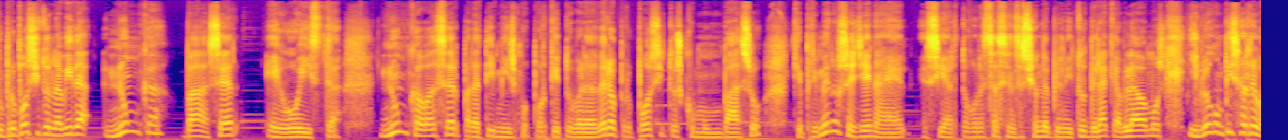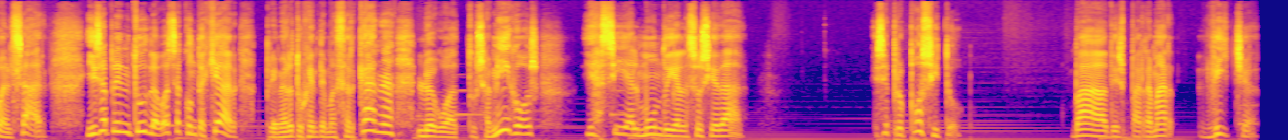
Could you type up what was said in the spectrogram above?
Tu propósito en la vida nunca va a ser egoísta, nunca va a ser para ti mismo, porque tu verdadero propósito es como un vaso que primero se llena a él, es cierto, con esta sensación de plenitud de la que hablábamos, y luego empieza a rebalsar. Y esa plenitud la vas a contagiar, primero a tu gente más cercana, luego a tus amigos, y así al mundo y a la sociedad. Ese propósito va a desparramar dicha,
